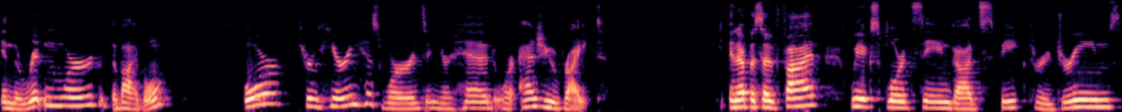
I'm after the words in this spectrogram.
in the written word, the Bible, or through hearing his words in your head or as you write. In episode 5, we explored seeing God speak through dreams,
